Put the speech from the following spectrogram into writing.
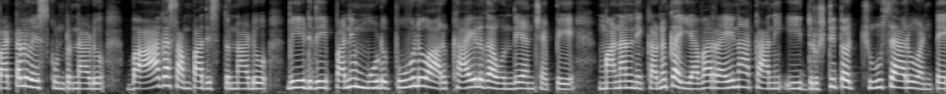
బట్టలు వేసుకుంటున్నాడు బాగా సంపాదిస్తున్నాడు వీడిది పని మూడు పువ్వులు ఆరు కాయలుగా ఉంది అని చెప్పి మనల్ని కనుక ఎవరైనా కానీ ఈ దృష్టితో చూశారు అంటే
